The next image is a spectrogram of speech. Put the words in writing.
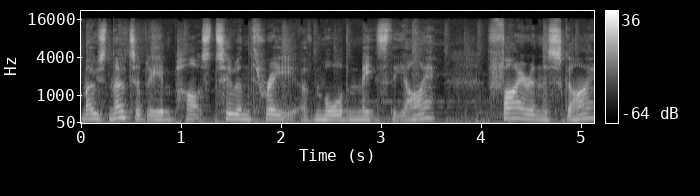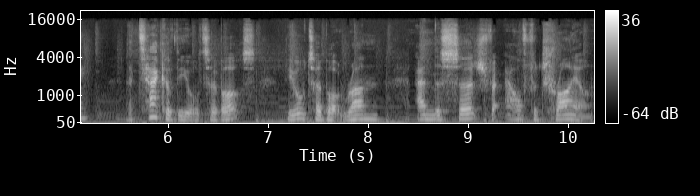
most notably in parts 2 and 3 of More Than Meets the Eye, Fire in the Sky, Attack of the Autobots, The Autobot Run, and The Search for Alpha Trion.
